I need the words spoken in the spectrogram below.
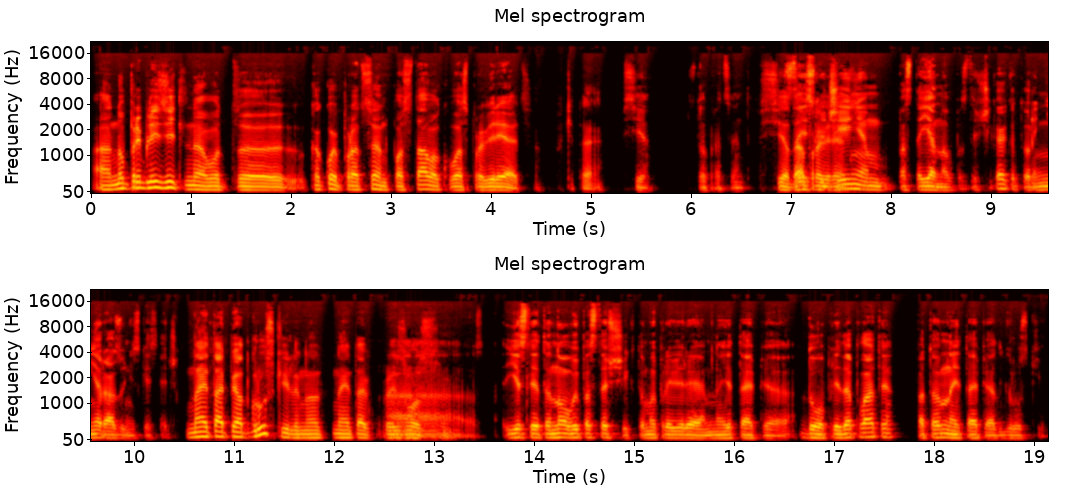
А, ну, приблизительно вот э, какой процент поставок у вас проверяется в Китае? Все. Сто процентов. Все, За да, исключением проверяются? постоянного поставщика, который ни разу не скосячил. На этапе отгрузки или на, на этапе производства? А, Если это новый поставщик, то мы проверяем на этапе до предоплаты, потом на этапе отгрузки.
